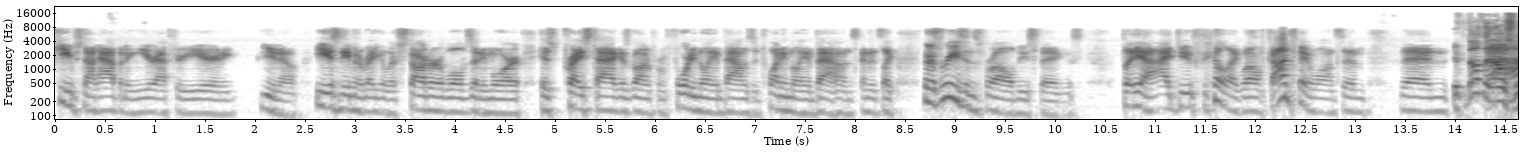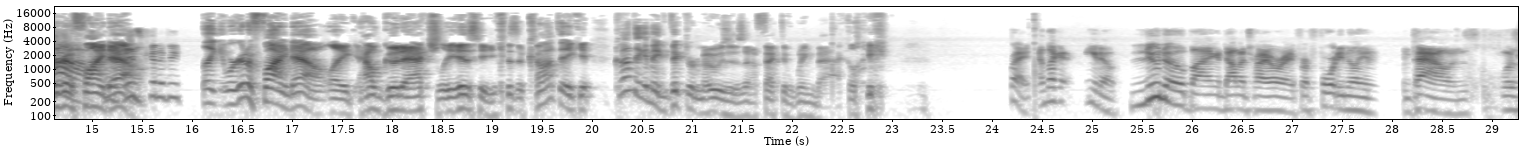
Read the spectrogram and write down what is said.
keeps not happening year after year and he you know he isn't even a regular starter at wolves anymore. His price tag has gone from 40 million pounds to 20 million pounds and it's like there's reasons for all of these things. But yeah i do feel like well if conte wants him then if nothing else, we're gonna ah, find out. is gonna be like we're gonna find out like how good actually is he? Because if Conte can Conte can make Victor Moses an effective wingback like. Right, and like you know, Nuno buying a Adama Traore for forty million pounds was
